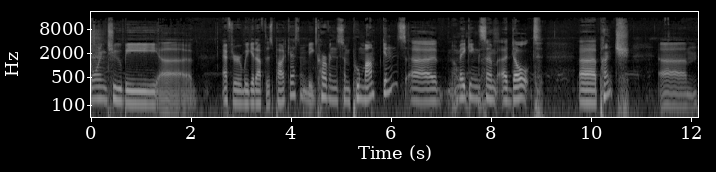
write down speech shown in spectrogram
going to be uh, after we get off this podcast. I'm gonna be carving some pumpkins, uh, making some adult uh, punch. Um,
